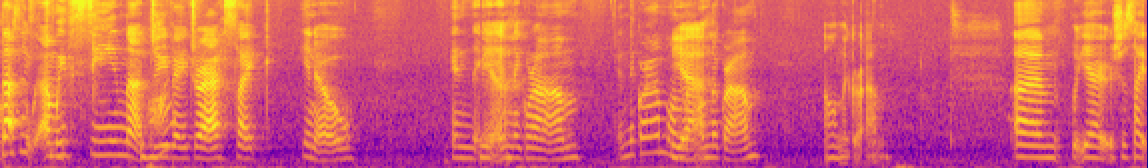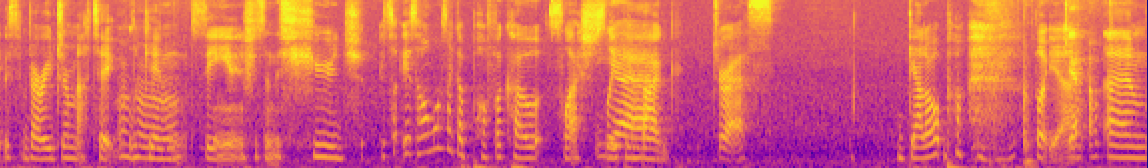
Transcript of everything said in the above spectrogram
That was like, and we've seen that what? duvet dress, like you know, in the Yeah. in the gram, in the gram on Yeah. the on the gram. on the gram. Um, but yeah, it was just like this very dramatic looking Mm-hmm. scene, and she's in this huge. It's it's almost like a puffer coat slash sleeping Yeah. bag Dress. get up. but yeah. Um,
